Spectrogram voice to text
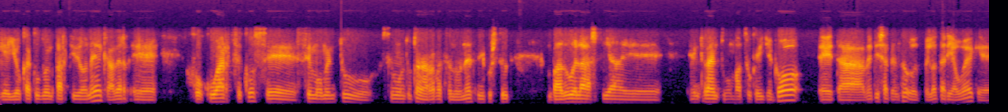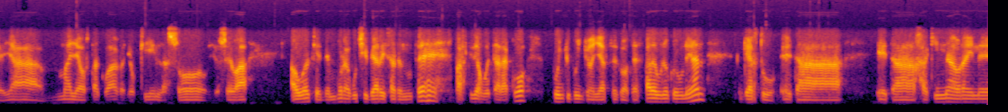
gehi jokatu duen partido honek, aber, e, joku hartzeko ze, ze momentu, ze momentutan harrapatzen duen, ez? Nik uste dut, baduela hastia e, entrenatu batzuk egiteko, eta beti esaten dut, pelotari hauek, e, ja maila hortakoak, Jokin, Laso, Joseba, hauek denbora gutxi behar izaten dute partida hauetarako puntu puntuan jartzeko. Eta ezpada euroko egunean gertu. Eta eta jakinda orain e,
